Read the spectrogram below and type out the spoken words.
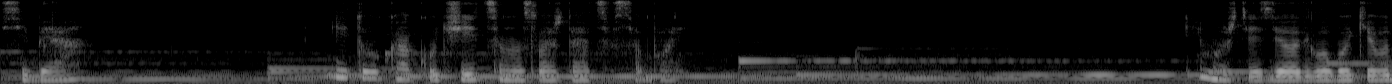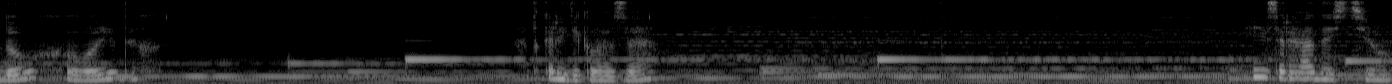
себя – и то, как учиться наслаждаться собой. И можете сделать глубокий вдох, выдох, открыть глаза и с радостью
